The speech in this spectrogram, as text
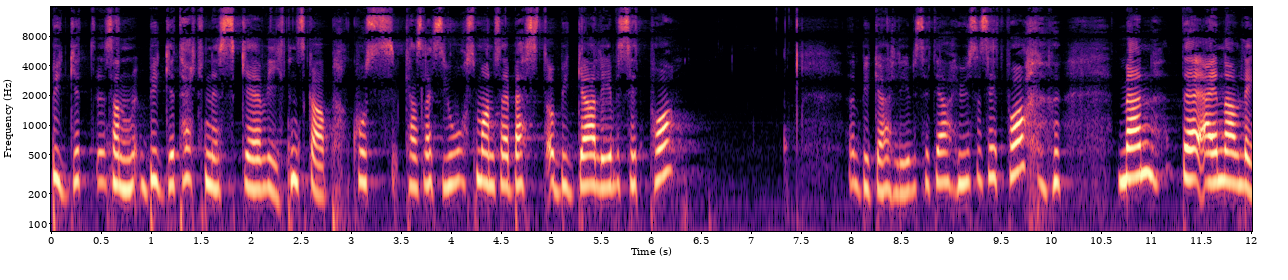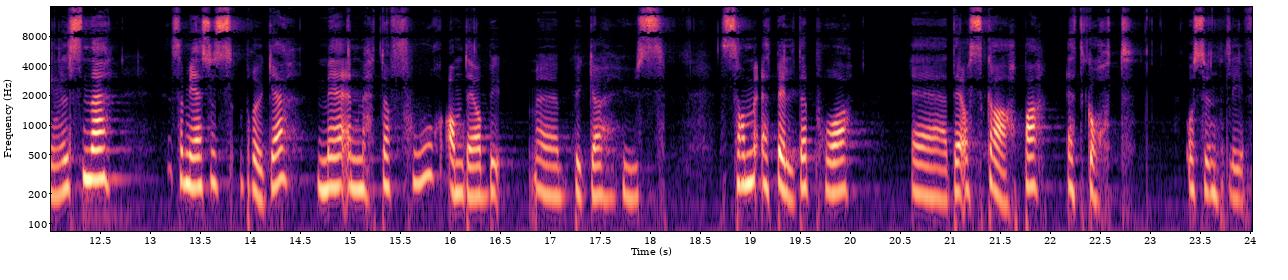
bygget, sånn byggeteknisk vitenskap. hva slags jordsmonn som er best å bygge livet sitt på. Bygge livet sitt, ja, huset sitt på. Men det er en av lignelsene som Jesus bruker med en metafor om det å eh, bygge hus. Som et bilde på eh, det å skape et godt og sunt liv.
